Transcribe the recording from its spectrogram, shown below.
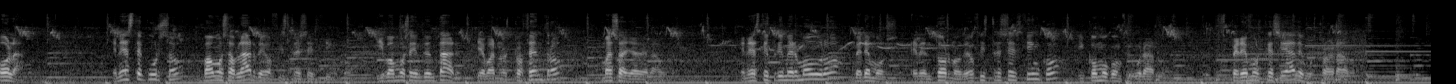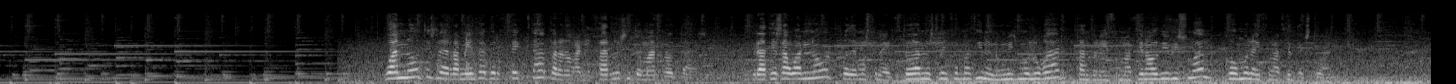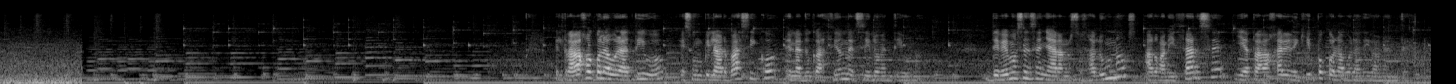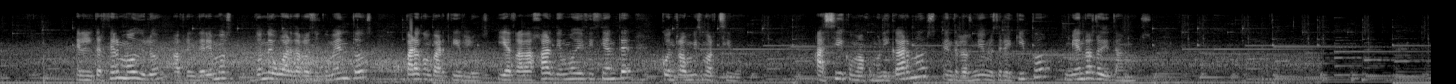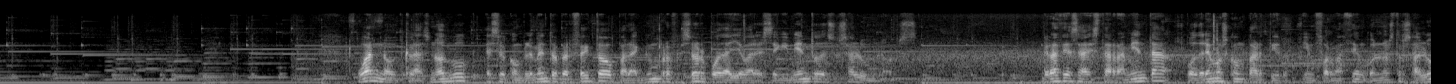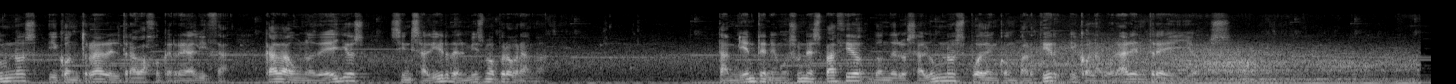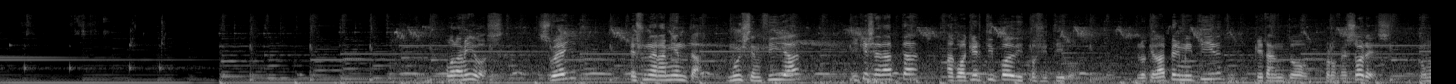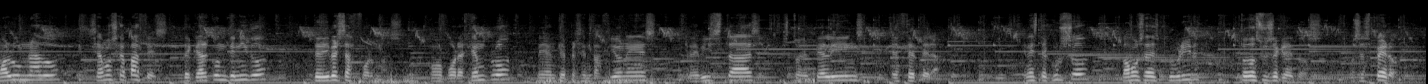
Hola, en este curso vamos a hablar de Office 365 y vamos a intentar llevar nuestro centro más allá del aula. En este primer módulo veremos el entorno de Office 365 y cómo configurarlo. Esperemos que sea de vuestro agrado. OneNote es la herramienta perfecta para organizarnos y tomar notas. Gracias a OneNote podemos tener toda nuestra información en un mismo lugar, tanto la información audiovisual como la información textual. El trabajo colaborativo es un pilar básico en la educación del siglo XXI. Debemos enseñar a nuestros alumnos a organizarse y a trabajar en equipo colaborativamente. En el tercer módulo aprenderemos dónde guardar los documentos para compartirlos y a trabajar de un modo eficiente contra un mismo archivo, así como a comunicarnos entre los miembros del equipo mientras lo editamos. OneNote Class Notebook es el complemento perfecto para que un profesor pueda llevar el seguimiento de sus alumnos. Gracias a esta herramienta podremos compartir información con nuestros alumnos y controlar el trabajo que realiza cada uno de ellos sin salir del mismo programa. También tenemos un espacio donde los alumnos pueden compartir y colaborar entre ellos. Hola amigos, Sway es una herramienta muy sencilla y que se adapta a cualquier tipo de dispositivo, lo que va a permitir que tanto profesores como alumnado seamos capaces de crear contenido de diversas formas, como por ejemplo mediante presentaciones, revistas, storytellings, etc. En este curso vamos a descubrir todos sus secretos. Os espero.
